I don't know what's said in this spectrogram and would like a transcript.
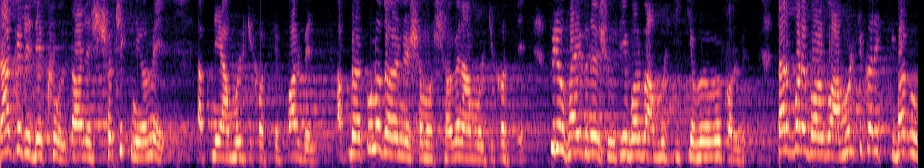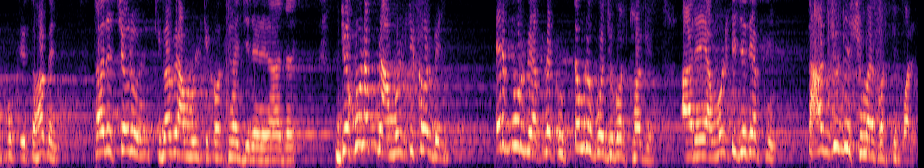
না কেটে দেখুন, তাহলে সঠিক নিয়মে আপনি আমলটি করতে পারবেন। আপনার কোনো ধরনের সমস্যা হবে না আমলটি করতে। প্রিয় ভাই বোনের শুরুতেই বলব, আমলটি কীভাবে করবেন? তারপরে বলব, আমলটি করে কীভাবে উপকৃত হবেন? তাহলে চলুন, কীভাবে আমলটি করতে হয় জেনে নেওয়া যায় যখন আপনি আমলটি করবেন, এর পূর্বে আপনাকে উত্তম রূপ করতে হবে। আর এই আমলটি যদি আপনি তাহাজুদের সময় করতে পারেন।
